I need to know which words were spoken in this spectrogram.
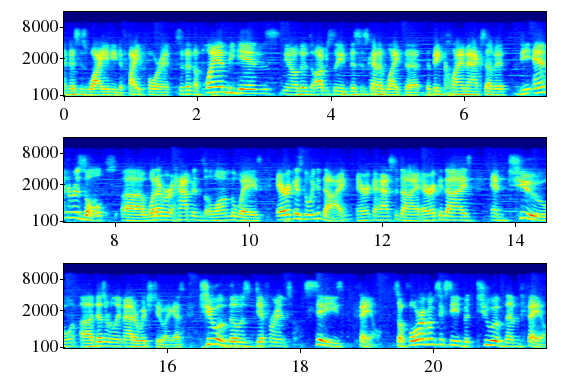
and this is why you need to fight for it. So then the plan begins. You know, there's obviously this is kind of like the the big climax of it. The end result, uh, whatever happens along the ways, Erica is going to die. Erica has to die. Erica dies, and two uh, doesn't really matter which two, I guess. Two of those different cities fail. So four of them succeed, but two of them fail.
